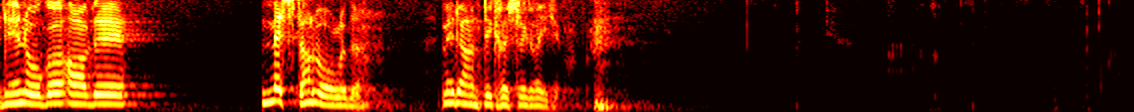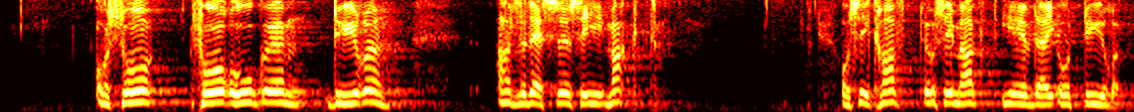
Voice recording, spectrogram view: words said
Det er noe av det mest alvorlige med det antikristelige riket. Og så får òg eh, dyret, alle disse, si makt. Og si kraft og si makt gjev dei åt dyret.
